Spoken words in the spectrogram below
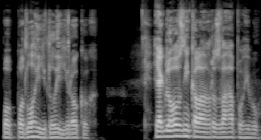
Po, po dlhých, dlhých rokoch. Jak dlouho vznikala rozvaha pohybu?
